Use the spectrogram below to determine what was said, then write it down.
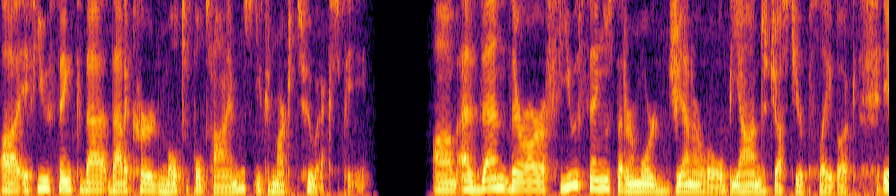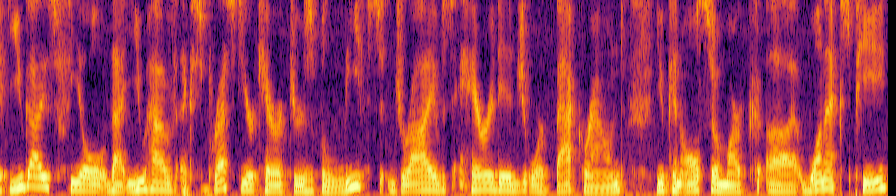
Uh, if you think that that occurred multiple times, you can mark two XP. Um, and then there are a few things that are more general beyond just your playbook. If you guys feel that you have expressed your character's beliefs, drives, heritage, or background, you can also mark uh, 1 XP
